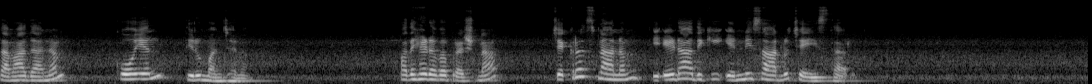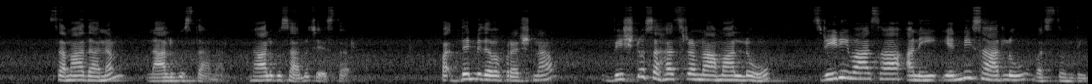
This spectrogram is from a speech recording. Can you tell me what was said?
సమాధానం కోయల్ తిరుమంజనం. పదిహేడవ ప్రశ్న చక్రస్నానం ఏడాదికి ఎన్నిసార్లు చేయిస్తారు? సమాధానం నాలుగు స్థానాలు నాలుగు సార్లు చేస్తారు. పద్దెనిమిదవ ప్రశ్న విష్ణు సహస్రనామాల్లో శ్రీనివాస అని ఎన్నిసార్లు వస్తుంది?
